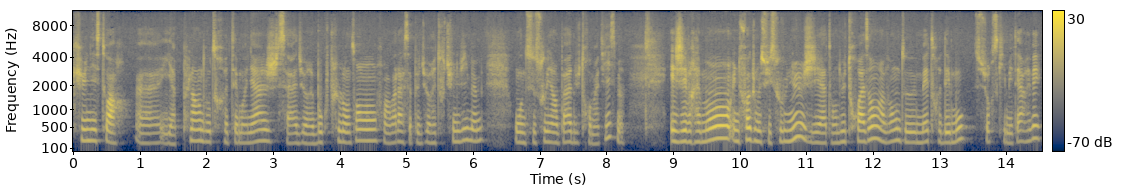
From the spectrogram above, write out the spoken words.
qu'une histoire. Euh, il y a plein d'autres témoignages. Ça a duré beaucoup plus longtemps. Enfin voilà, ça peut durer toute une vie même, où on ne se souvient pas du traumatisme. Et j'ai vraiment, une fois que je me suis souvenue, j'ai attendu trois ans avant de mettre des mots sur ce qui m'était arrivé.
